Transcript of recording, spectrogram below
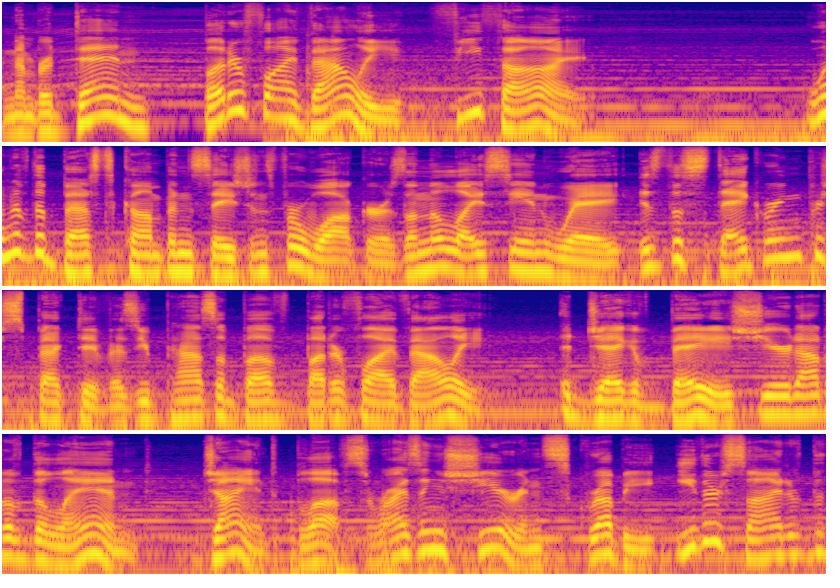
Number 10 Butterfly Valley, Thai. One of the best compensations for walkers on the Lycian Way is the staggering perspective as you pass above Butterfly Valley, a jag of bays sheared out of the land, giant bluffs rising sheer and scrubby either side of the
